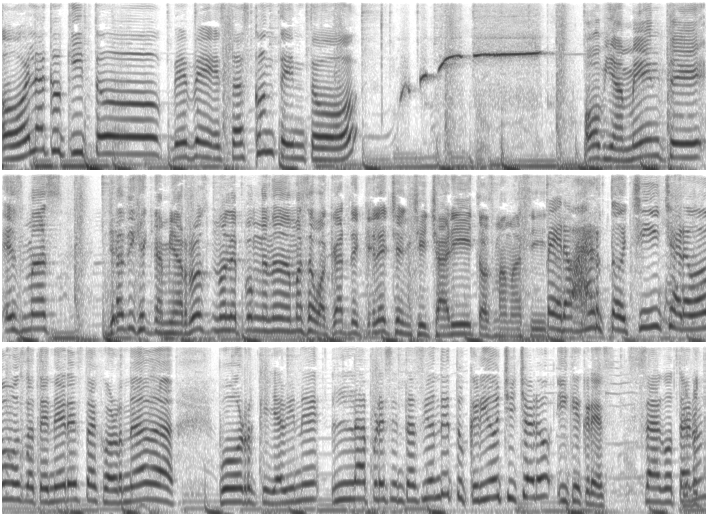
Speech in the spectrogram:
Hola, Coquito. Bebé, ¿estás contento? Obviamente, es más, ya dije que a mi arroz no le pongan nada más aguacate, que le echen chicharitos, mamacita. Pero harto chícharo vamos a tener esta jornada. Porque ya viene la presentación de tu querido Chicharo. ¿Y qué crees? Se agotaron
